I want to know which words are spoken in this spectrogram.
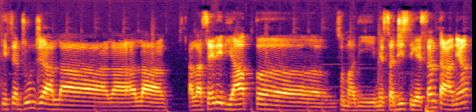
che si aggiunge alla, alla- alla- alla serie di app eh, insomma di messaggistica istantanea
